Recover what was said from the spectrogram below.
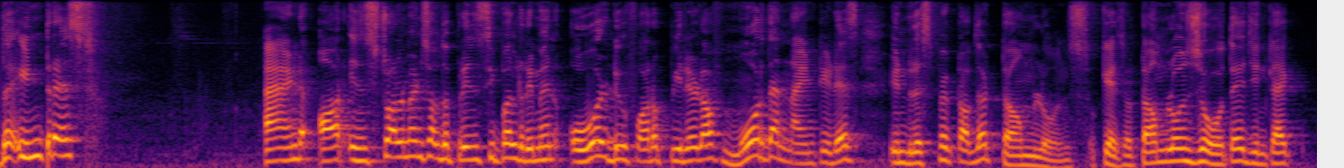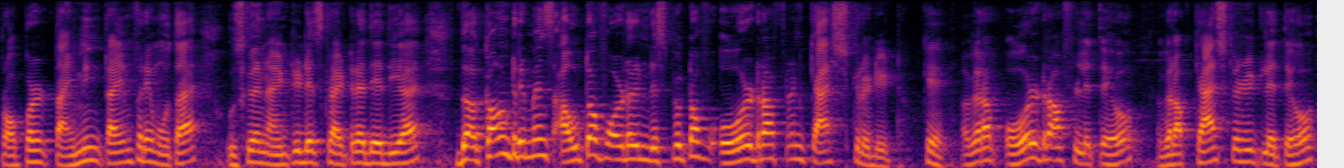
The interest and or installments of the principal remain overdue for a period of more than 90 days in respect of the term loans. Okay, so term loans जो होते हैं, जिनका एक प्रॉपर टाइमिंग टाइम फ्रेम होता है, उसके लिए 90 डेज़ क्राइटेरिया दे दिया है। The account remains out of order in respect of overdraft and cash credit okay अगर आप ओवरड्राफ्ट लेते हो, अगर आप कैश क्रेडिट लेते हो,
